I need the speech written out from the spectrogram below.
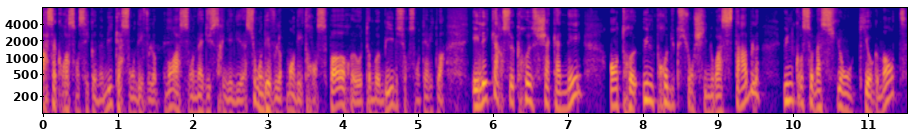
à sa croissance économique, à son développement, à son industrialisation, au développement des transports automobiles sur son territoire. Et l'écart se creuse chaque année entre une production chinoise stable, une consommation qui augmente,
